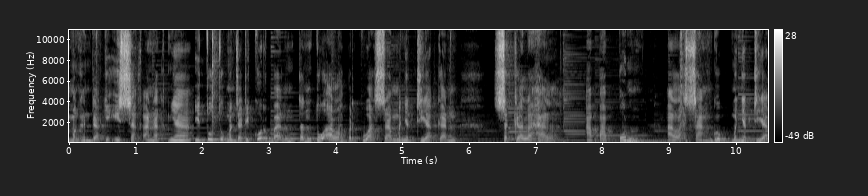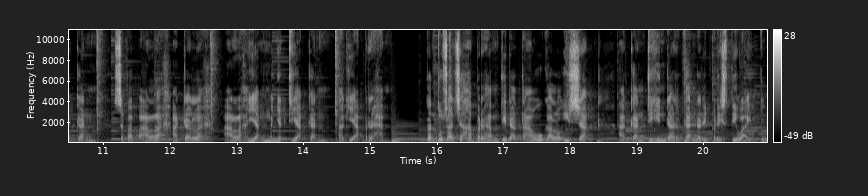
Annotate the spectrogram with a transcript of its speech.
menghendaki Ishak anaknya itu untuk menjadi korban, tentu Allah berkuasa menyediakan segala hal, apa pun Allah sanggup menyediakan, sebab Allah adalah Allah yang menyediakan bagi Abraham. Tentu saja Abraham tidak tahu kalau Ishak akan dihindarkan dari peristiwa itu.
